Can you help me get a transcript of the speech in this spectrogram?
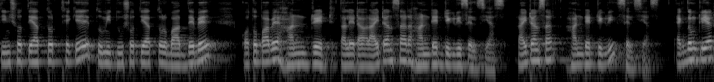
তিনশো তিয়াত্তর থেকে তুমি দুশো তিয়াত্তর বাদ দেবে কত পাবে? হান্ড্রেড। তাহলে এটা right answer hundred degree Celsius. Right answer hundred degree Celsius. একদম ক্লিয়ার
